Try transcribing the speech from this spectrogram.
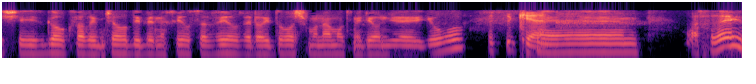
שיסגור כבר עם ג'ורדי במחיר סביר ולא ידרוש 800 מיליון יורו. כן. אחרי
